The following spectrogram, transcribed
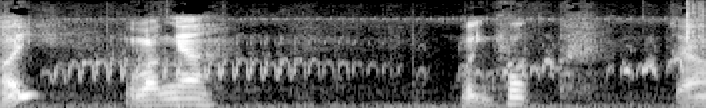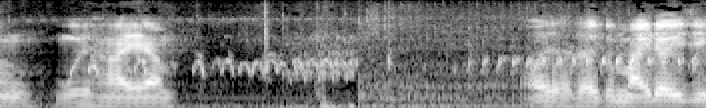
Đấy, các bác nha. Vĩnh Phúc, trang 12 em. Ôi, ở đây cái máy đây gì?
